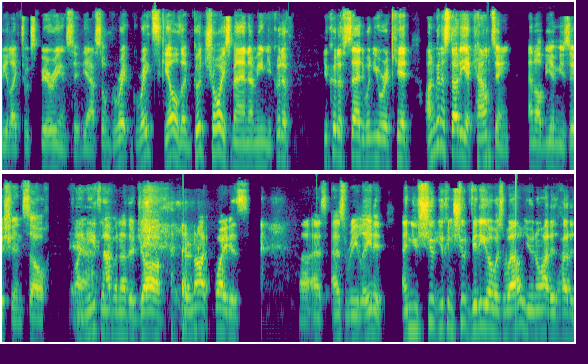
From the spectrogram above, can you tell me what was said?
we like to experience it. Yeah, so great great skill. The good choice, man. I mean, you could have you could have said when you were a kid, I'm going to study accounting and I'll be a musician. So if I need to have another job. They're not quite as uh, as as related. And you shoot, you can shoot video as well. You know how to how to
